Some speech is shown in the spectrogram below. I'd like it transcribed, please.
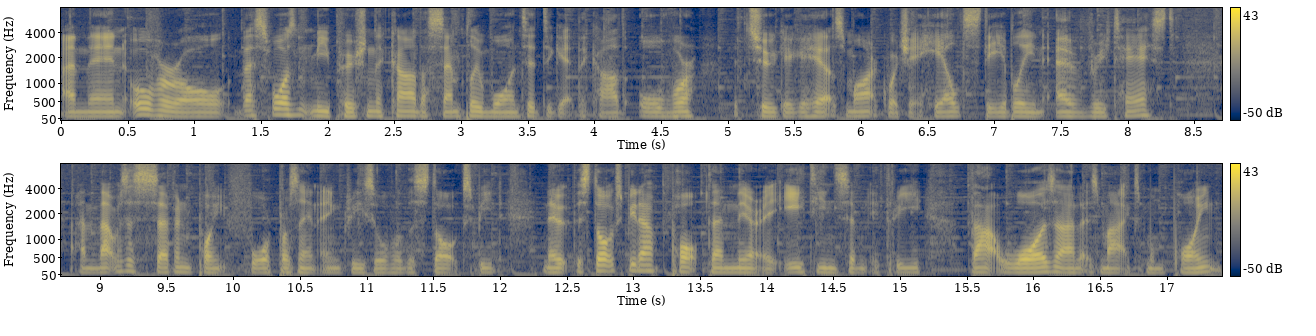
And then overall, this wasn't me pushing the card, I simply wanted to get the card over the 2 GHz mark, which it held stably in every test and that was a 7.4% increase over the stock speed. Now, the stock speed I popped in there at 1873, that was at its maximum point,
